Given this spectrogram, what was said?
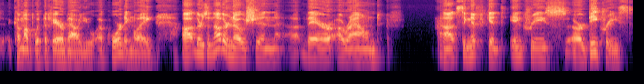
and, come up with the fair value accordingly. Uh, there's another notion uh, there around uh, significant increase or decrease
